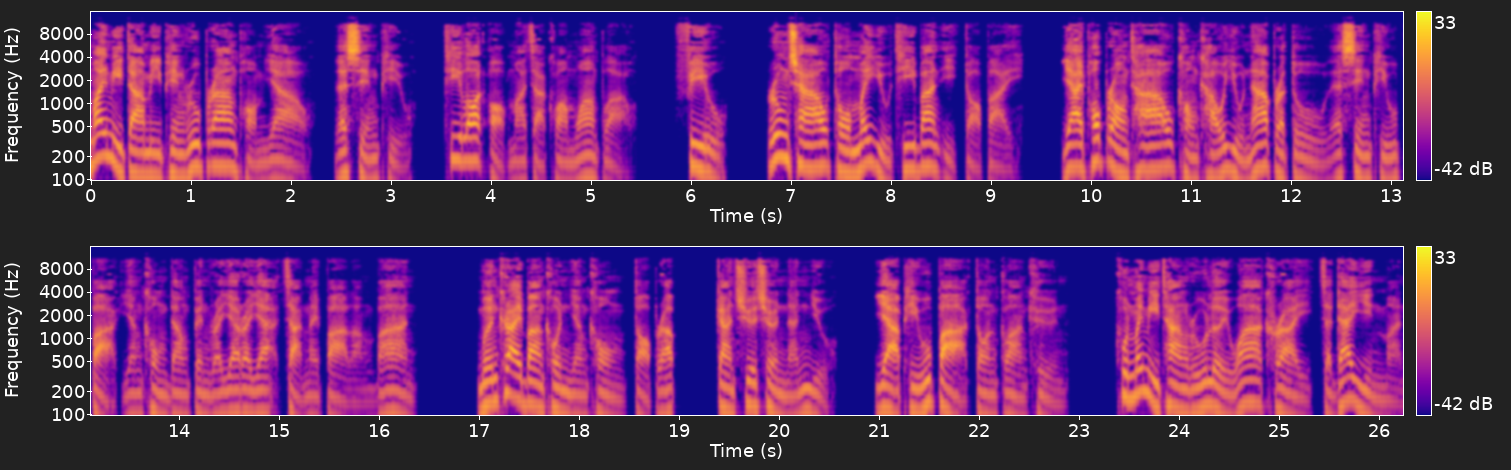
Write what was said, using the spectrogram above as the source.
ไม่มีตามีเพียงรูปร่างผอมยาว และเสียงผิว ที่ลอดออกมาจากความว่างเปล่า ฟิลรุ่งเช้าโทมไม่อยู่ที่บ้านอีกต่อไป ยายพบรองเท้าของเขาอยู่หน้าประตู และเสียงผิวปากยังคงดังเป็นระยะระยะจากในป่าหลังบ้าน เหมือนใครบางคนยังคงตอบรับการเชื่อเชิญนั้นอยู่ อย่าผิวปากตอนกลางคืน คุณไม่มีทางรู้เลยว่าใครจะได้ยินมัน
